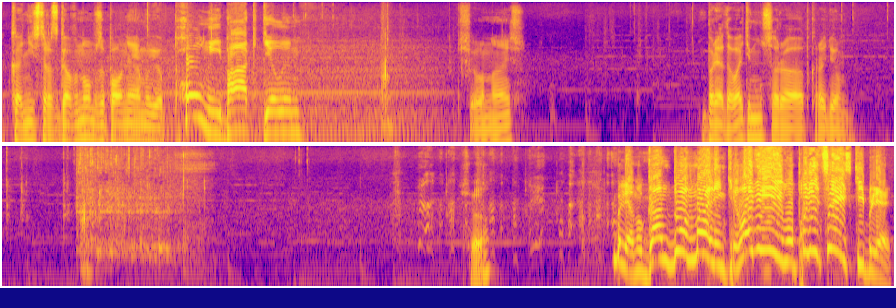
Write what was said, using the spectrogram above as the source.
Так, канистра с говном, заполняем ее. Полный бак делаем. Все, найс. Бля, давайте мусора обкрадем. Все? Бля, ну гандон маленький, лови его, полицейский, блядь!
